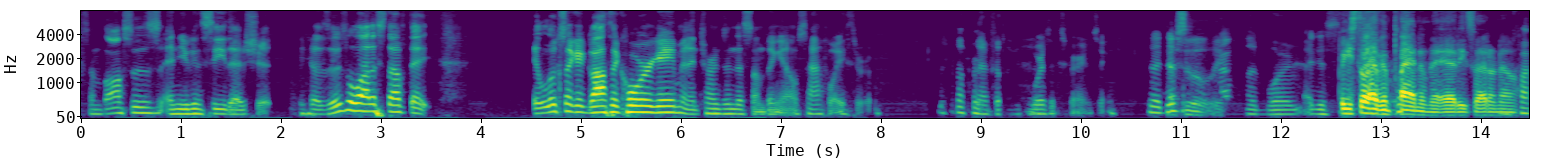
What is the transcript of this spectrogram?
some bosses, and you can see that shit because there's a lot of stuff that it looks like a gothic horror game and it turns into something else halfway through. And I feel like it's worth experiencing. Absolutely. Bloodborne. I just but you still haven't platinum it, Eddie. So I don't know.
